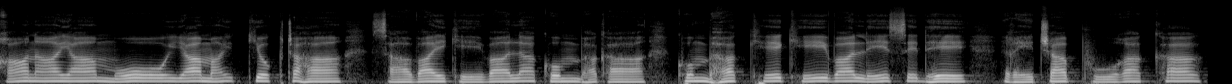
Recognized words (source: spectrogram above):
प्राणायामो यमैत्युक्तः स वै केवलकुम्भका कुम्भके केवले सिद्धे रेच पूरकव्याजिते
